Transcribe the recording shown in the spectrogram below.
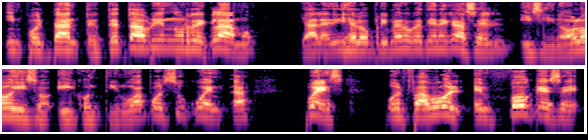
importante, usted está abriendo un reclamo, ya le dije lo primero que tiene que hacer, y si no lo hizo y continúa por su cuenta, pues por favor, enfóquese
